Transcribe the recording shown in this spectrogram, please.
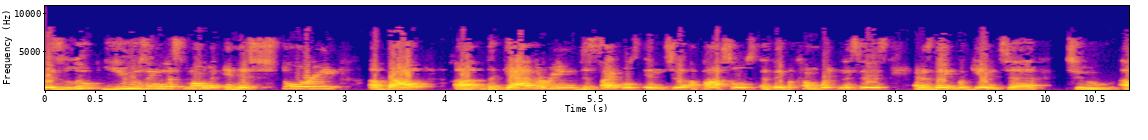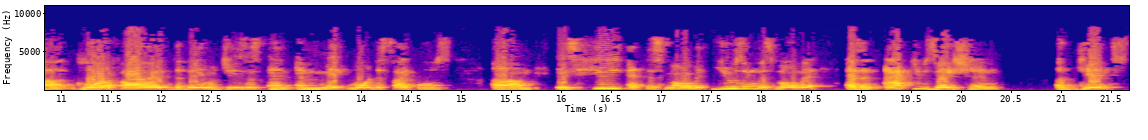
Is Luke using this moment in his story about uh, the gathering disciples into apostles as they become witnesses and as they begin to to uh, glorify the name of Jesus and and make more disciples? Um, is he at this moment using this moment as an accusation against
